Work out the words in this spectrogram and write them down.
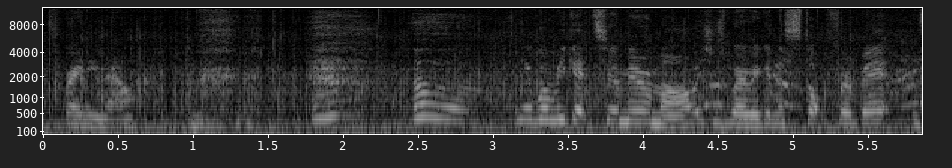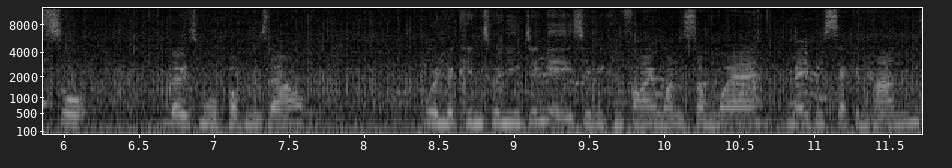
it's raining now. yeah, when we get to Miramar, which is where we're going to stop for a bit and sort loads more problems out, we'll look into a new dinghy, see if we can find one somewhere, maybe second hand,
